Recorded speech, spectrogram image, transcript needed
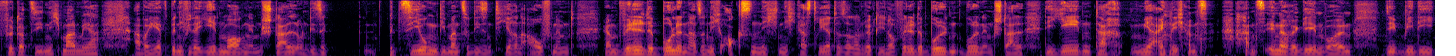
füttert sie nicht mal mehr. Aber jetzt bin ich wieder jeden Morgen im Stall und diese Beziehungen, die man zu diesen Tieren aufnimmt. Wir haben wilde Bullen, also nicht Ochsen, nicht, nicht kastrierte, sondern wirklich noch wilde Bullen, Bullen im Stall, die jeden Tag mir eigentlich ans, ans Innere gehen wollen, die, wie die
